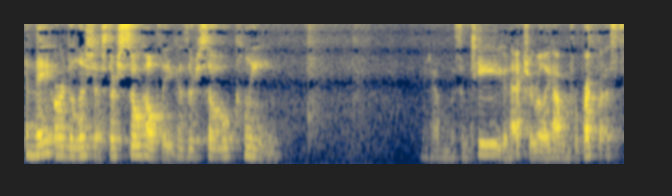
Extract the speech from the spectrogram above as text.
And they are delicious. They're so healthy because they're so clean. You could have them with some tea. You could actually really have them for breakfast.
